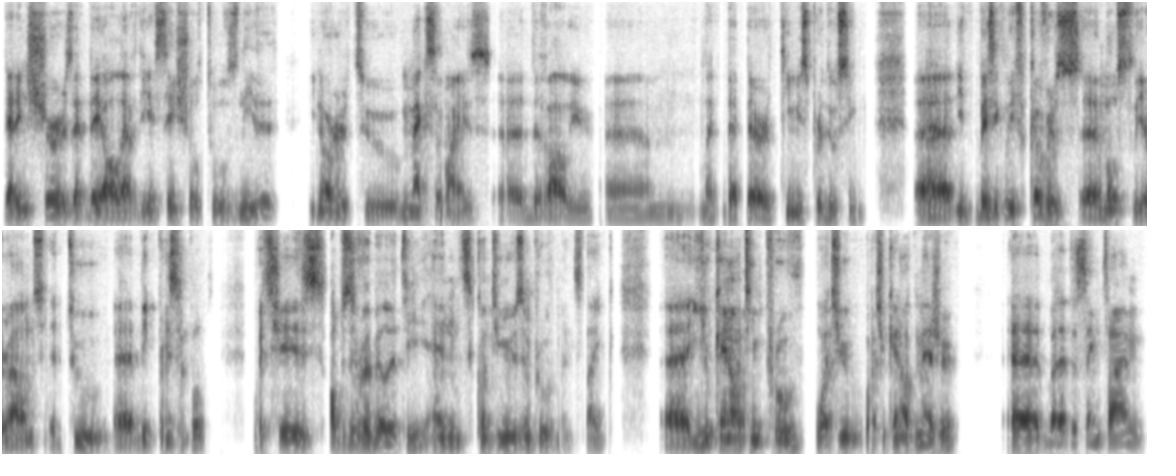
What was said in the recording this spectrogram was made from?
that ensures that they all have the essential tools needed in order to maximize uh, the value um, like that their team is producing. Uh, it basically covers uh, mostly around uh, two uh, big principles, which is observability and continuous improvements. Like uh, you cannot improve what you what you cannot measure, but at the same time.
